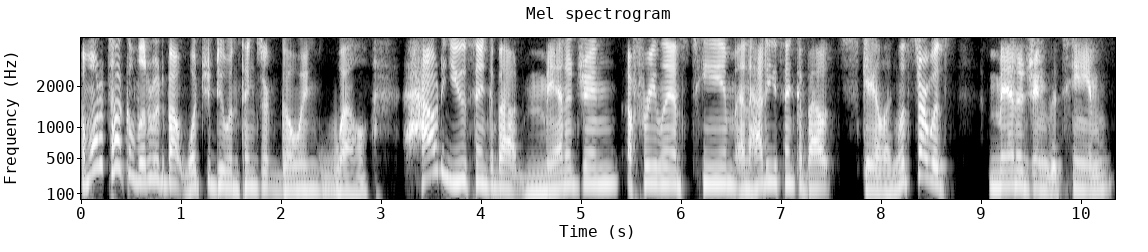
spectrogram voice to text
I want to talk a little bit about what you do when things are going well. How do you think about managing a freelance team and how do you think about scaling? Let's start with managing the team.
